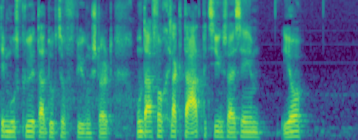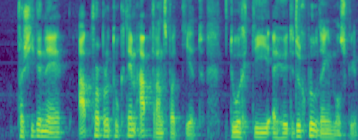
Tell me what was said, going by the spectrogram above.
dem Muskel dadurch zur Verfügung stellt und einfach Laktat bzw. Ja, verschiedene Abfallprodukte abtransportiert durch die erhöhte Durchblutung im Muskel.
